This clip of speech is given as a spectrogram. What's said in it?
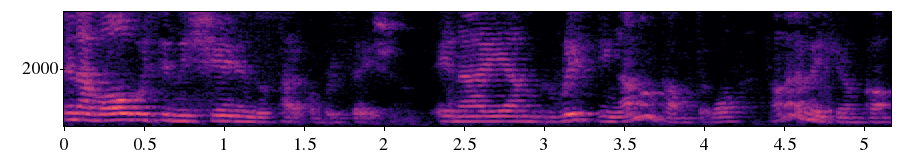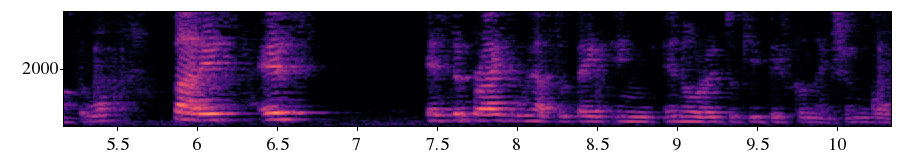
And I'm always initiating those hard conversations. And I am risking, I'm uncomfortable. I'm gonna make you uncomfortable. But it's it's it's the price we have to pay in, in order to keep this connection going.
